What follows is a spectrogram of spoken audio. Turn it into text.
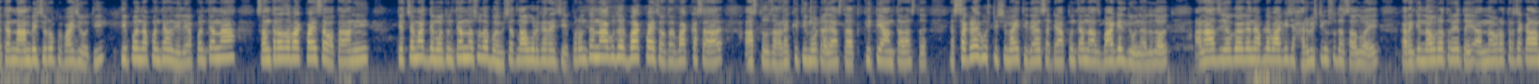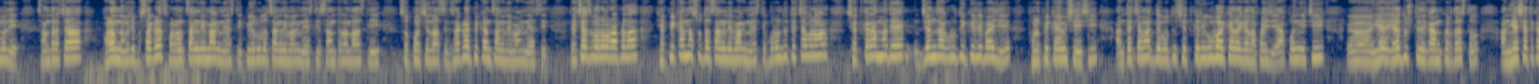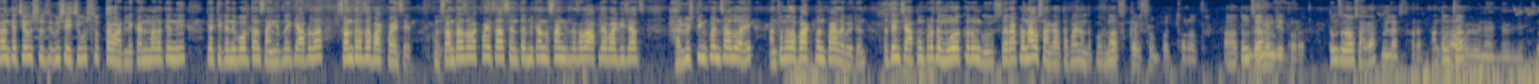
त्यांना आंब्याची रोपं पाहिजे होती. ती पण आपण त्यांना दिली. पण त्यांना संत्र्याचा बाग पाहायचा होता आणि त्याच्या माध्यमातून त्यांना सुद्धा भविष्यात लागवड करायची आहे. परंतु त्यांना अगोदर बाग पाहायचा होता. बाग कसा असतो झाडं किती मोठाले असतात किती अंतर असतं या सगळ्या गोष्टीची माहिती देण्यासाठी आपण त्यांना आज बागेत घेऊन आलेलो आहोत. आणि आज योगायोगाने आपल्या बागेची हार्वेस्टिंग सुद्धा चालू आहे. कारण की नवरात्र येतं आहे आणि नवरात्राच्या काळामध्ये संत्र्याच्या फळांना म्हणजे सगळ्याच फळांना चांगली मागणी असते. पेरूला चांगली मागणी असते संत्र्याला असते सफरचंद असते सगळ्या पिकांना चांगली मागणी असते. त्याच्याचबरोबर आपल्याला ह्या पिकांना सुद्धा चांगली मागणी असते. परंतु त्याच्याबरोबर शेतकऱ्यांमध्ये जनजागृती केली पाहिजे फळपिकांविषयीची आणि त्याच्या माध्यमातून शेतकरी उभा केला गेला पाहिजे. आपण याची ह्या ह्या दृष्टीने काम करत असतो आणि ह्या शेतकऱ्यांना त्याच्या विषयी- विषयीची उत्सुकता वाटली. कारण मला त्यांनी त्या ठिकाणी बोलताना सांगितलं की आपल्याला संत्र्याचा बाग पाहायचा आहे. मग संत्र्याचा बाग पाहायचा असेल तर मी त्यांना सांगितलं चला आपल्या बागेची आज हार्वेस्टिंग पण चालू आहे आणि तुम्हाला बाग पण पाहायला भेटेल. तर त्यांची आपण प्रथम ओळख करून घेऊ. सर आपलं नाव सांगा आता पहिल्यांदा पूर्ण. भास्कर संपत थोरात. अं, तुमचं? धनंजय थोरात. तुमचं नाव सांगा. विलास थोरात. आणि तुमचं? राहुल विनायक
